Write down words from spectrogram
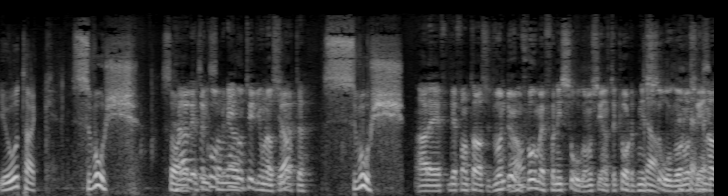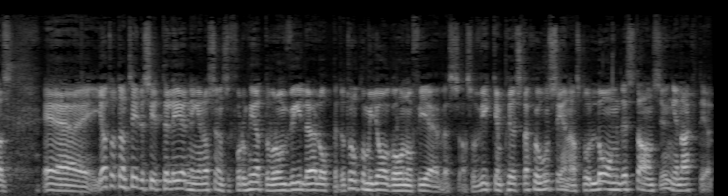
Jo tack. Swoosh! Sa Härligt, det kom en gång till Jonas, ja. Swoosh! Ja, det är, det är fantastiskt. Det var en dum ja. fråga för ni såg honom senast. Det är klart att ni ja. såg honom senast. eh, jag tror att han tidigt sitter ledningen och sen så får de heta vad de vill i det här loppet. Jag tror de kommer jaga honom förgäves. Alltså vilken prestation senast och lång distans är ju ingen nackdel.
